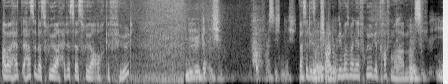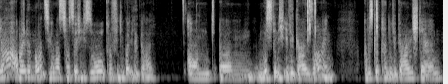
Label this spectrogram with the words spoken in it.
Aber hast du das früher, hättest du das früher auch gefühlt? Nee, ich, weiß ich nicht. Weißt du, diese Entscheidung, die muss man ja früh getroffen haben. Es, ja, aber in den 90ern war es tatsächlich so, Graffiti war illegal. Und ähm, musste nicht illegal sein, aber es gab keine illegalen Stellen.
